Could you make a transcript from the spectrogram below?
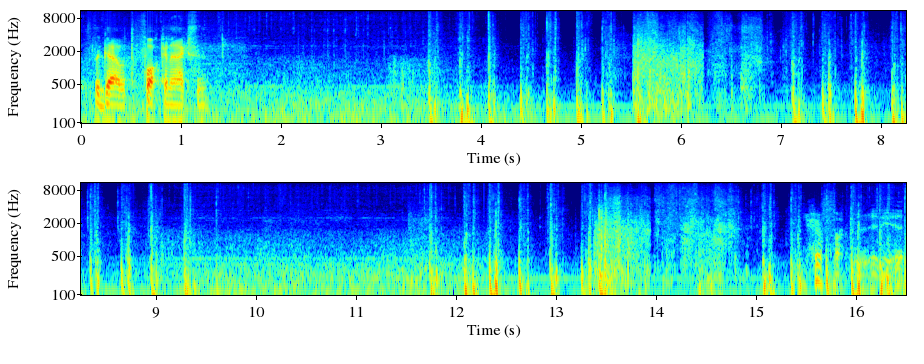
It's the guy with the fucking accent. Fucking idiot.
